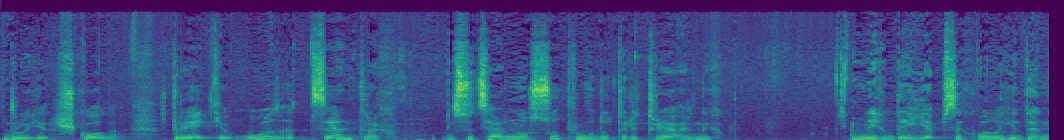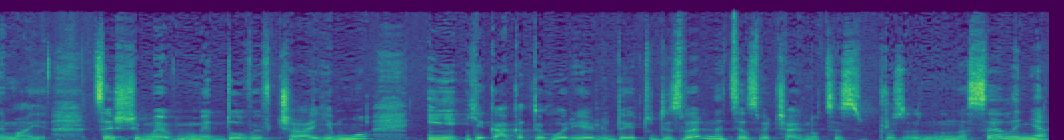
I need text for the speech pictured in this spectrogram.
друге школа. Третє, у центрах соціального супроводу територіальних. У них де є психологи, де немає. Це ще ми, ми довивчаємо. І яка категорія людей туди звернеться? Звичайно, це населення,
